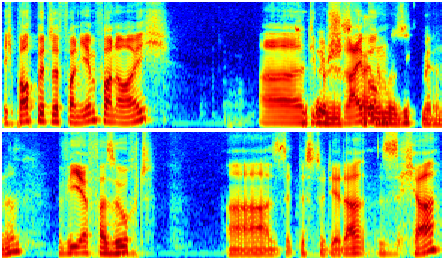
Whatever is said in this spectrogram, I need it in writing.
Ich brauche bitte von jedem von euch äh, die Beschreibung, Musik mehr, ne? wie ihr versucht. Äh, bist du dir da sicher?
